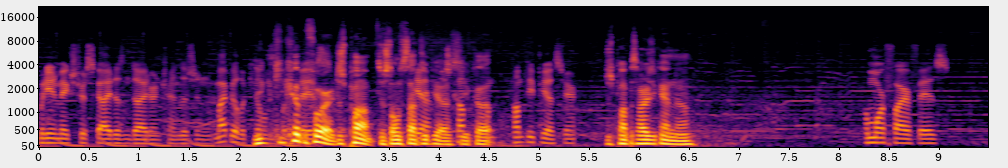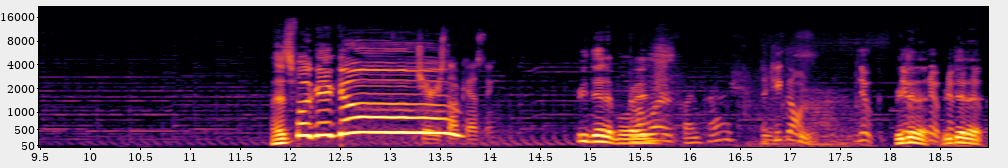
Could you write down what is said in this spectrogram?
We need to make sure Sky doesn't die during transition. Might be able to kill You, him. you could before. Just pump. Just don't stop Yeah, DPS. just pump, you cut. pump, pump DPS here. Just pump as hard as you can now. One more fire phase. Let's fucking go! Cherry, stop casting. We did it, One more boys. flame crash. Then keep going. Nuke. We nuke, did it. Nuke, We nuke, did nuke, it.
